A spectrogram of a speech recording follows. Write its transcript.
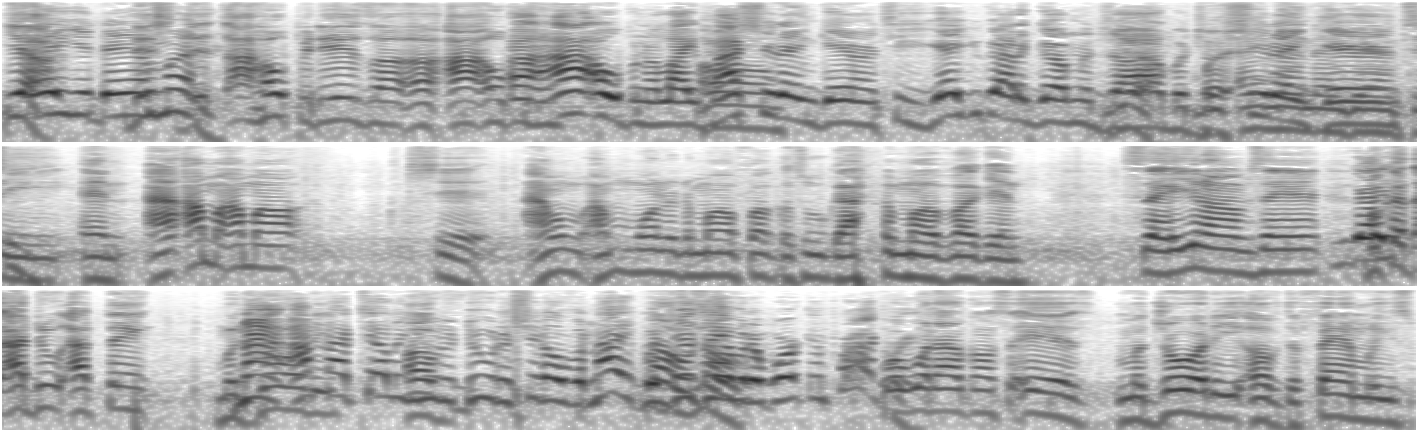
Yeah, Save your damn This- money. this- I hope it is a, a eye opener. eye opener, like my Um, shit ain't guaranteed. Yeah, you got a government job, but your shit ain't nothing guaranteed. And I, I'm, a, I'm a shit. I'm, I'm one of the motherfuckers who got a motherfucking say. You know what I'm saying? Got- because I do. I think majority. Now, I'm not telling you to do the shit overnight, but No, just no. have it a work in progress. Well, what I was gonna say is majority of the families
